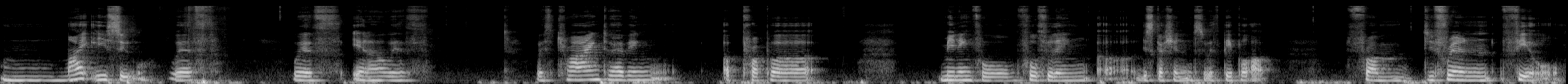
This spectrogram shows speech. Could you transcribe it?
my issue with with you know with with trying to having a proper meaningful fulfilling uh, discussions with people out from different field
